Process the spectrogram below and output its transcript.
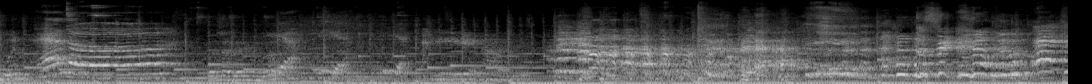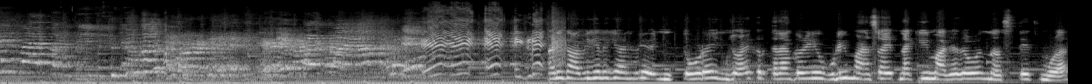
everyone. आणि गावी गेले की आम्ही एवढं एन्जॉय करताना घरी एवढी माणसं आहेत ना की माझ्याजवळ नसतेच मुळात.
